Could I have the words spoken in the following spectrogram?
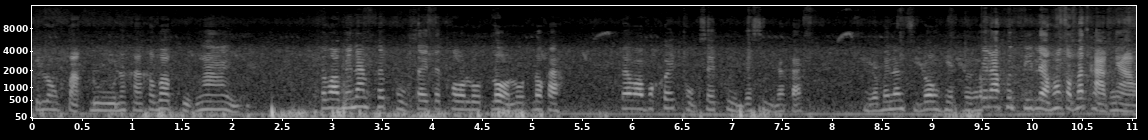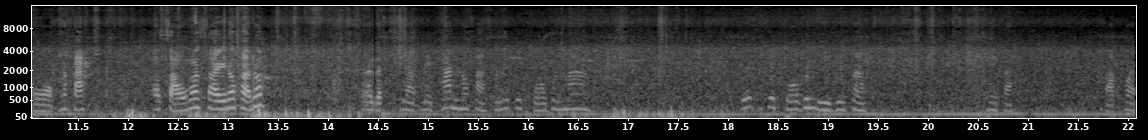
ไปลองปักดูนะคะเขาว่าปลูกง่าย แต่ว่าแม่นั่นเคยปลูกใส่แต่ทอรถหล่อรถเนาะค่ะแต่ว่าบ่เคยปลูกใส่ผืนจะสีนะคะเดี๋ยวไม่นั่นสีร่องเห็ดเบิ่งเวลาคุณตีนแล้วเขาก็มาถากหญ้าออกนะคะเอาเสามาใส่เนาะค่ะเนาะ อยากได้พันธุ์เนาะค่ะก็เลยไปขอเพิ่นมาเดี๋ยไปขอเพิ่นอีกดีค่ะ นี่ค่ะปักไว้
